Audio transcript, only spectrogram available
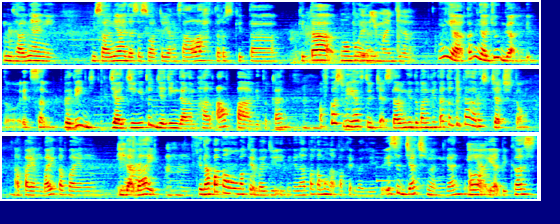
misalnya nih misalnya ada sesuatu yang salah terus kita kita ngomong Kita ya. diem aja. Enggak kan enggak juga gitu. It's a- jadi judging itu judging dalam hal apa gitu kan? Mhm. of course we have to judge. Dalam kehidupan kita tuh kita harus judge dong. Apa yang baik apa yang tidak Iya. baik. Mhm. kenapa kamu pakai baju ini? Kenapa kamu nggak pakai baju itu? It's a judgment kan? Oh Iya. ya because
